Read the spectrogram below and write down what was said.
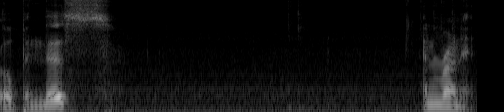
open this and run it.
